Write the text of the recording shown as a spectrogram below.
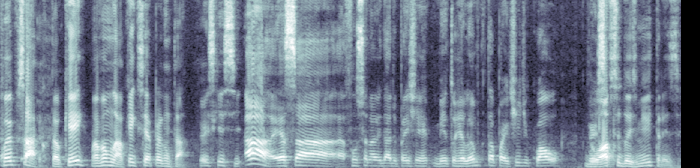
foi pro saco, tá ok? Mas vamos lá, o que, que você ia perguntar? Eu esqueci. Ah, essa funcionalidade do preenchimento relâmpago está a partir de qual Do? Office 2013.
